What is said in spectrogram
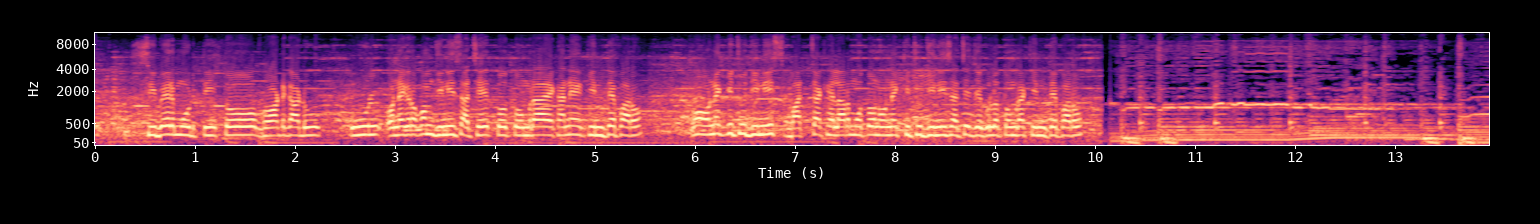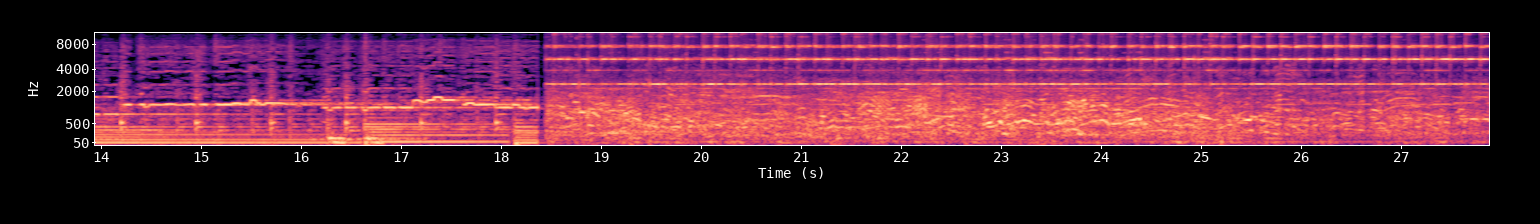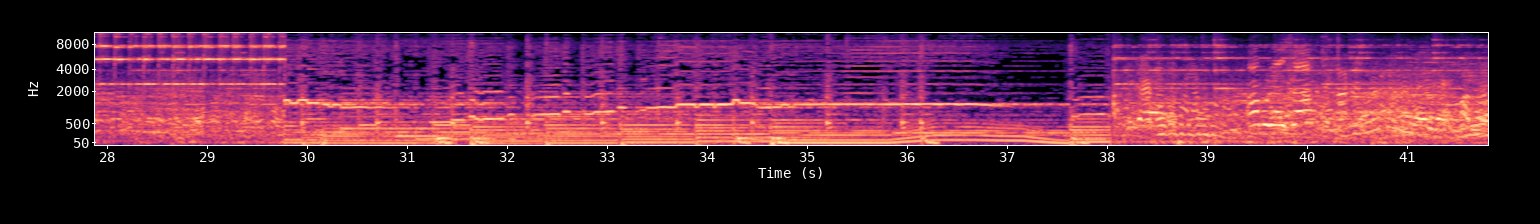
শিবের মূর্তি, তো ঘট গাডু, উল, অনেক রকম জিনিস আছে, তো তোমরা এখানে কিনতে পারো। অনেক কিছু জিনিস, বাচ্চা খেলার মতন অনেক কিছু জিনিস আছে যেগুলো তোমরা কিনতে পারো। তো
